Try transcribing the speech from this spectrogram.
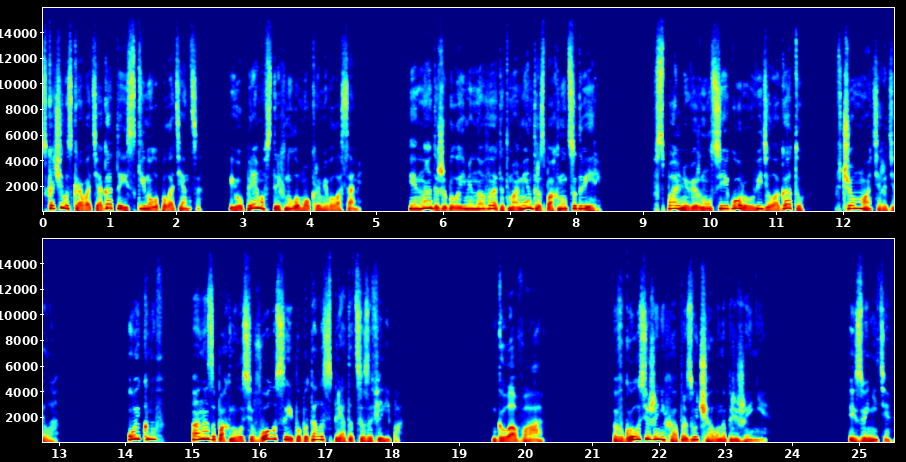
Скочила с кровати Агата и скинула полотенце. И упрямо встряхнула мокрыми волосами. И надо же было именно в этот момент распахнуться двери. В спальню вернулся Егор и увидел Агату, в чем мать родила. Ойкнув, она запахнулась в волосы и попыталась спрятаться за Филиппа. Глава. В голосе жениха прозвучало напряжение. «Извините».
